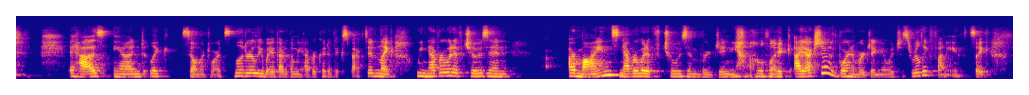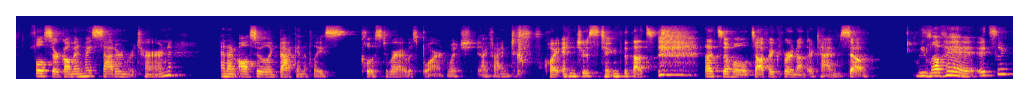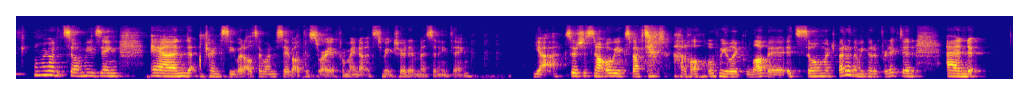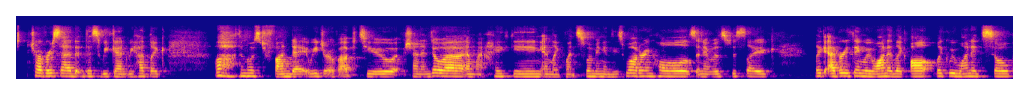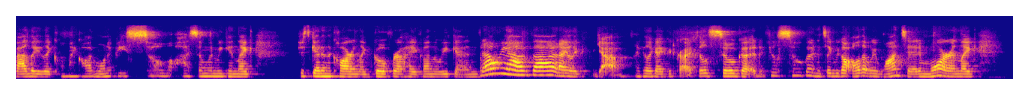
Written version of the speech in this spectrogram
It has and like so much more. It's literally way better than we ever could have expected and like we never would have chosen our minds never would have chosen virginia like i actually was born in virginia which is really funny it's like full circle i'm in my saturn return and i'm also like back in the place close to where i was born which i find quite interesting but that's that's a whole topic for another time so we love it. It's like, oh my God, it's so amazing. And I'm trying to see what else I want to say about the story from my notes to make sure I didn't miss anything. Yeah. So it's just not what we expected at all. We like love it. It's so much better than we could have predicted. And Trevor said this weekend we had like, oh, the most fun day. We drove up to Shenandoah and went hiking and like went swimming in these watering holes. And it was just like, like everything we wanted like all like we wanted so badly like oh my god won't it be so awesome when we can like just get in the car and like go for a hike on the weekend. Now we have that and i like yeah i feel like i could cry. It feels so good. It feels so good. It's like we got all that we wanted and more and like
